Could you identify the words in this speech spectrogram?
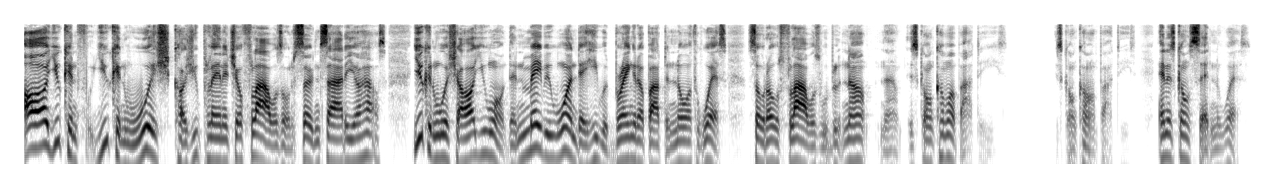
all you can you can wish because you planted your flowers on a certain side of your house. You can wish all you want that maybe one day he would bring it up out the northwest so those flowers would bl- no no it's to come up out the east. It's to come up out the east and it's to set in the west.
